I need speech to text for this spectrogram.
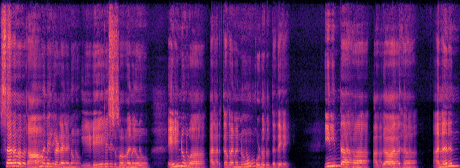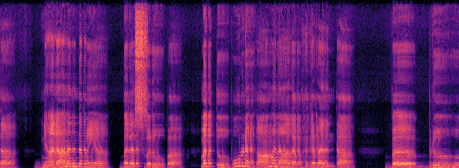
ಸರ್ವ ಕಾಮನೆಗಳನ್ನು ಈಡೇರಿಸುವವನು ಎನ್ನುವ ಅರ್ಥವನ್ನೂ ಕೊಡುತ್ತದೆ. ಇಂತಹ ಅಗಾಧ ಅನಂತ ಜ್ಞಾನಾನಂದಮಯ ಬಲಸ್ವರೂಪ ಮತ್ತು ಪೂರ್ಣ ಕಾಮನಾದ ಭಗವಂತ ಬಬ್ರುಹು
